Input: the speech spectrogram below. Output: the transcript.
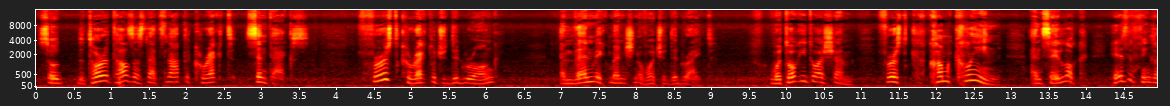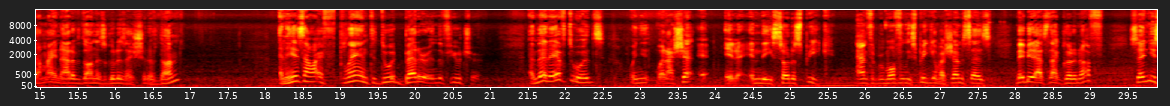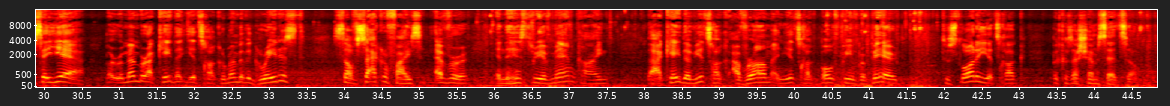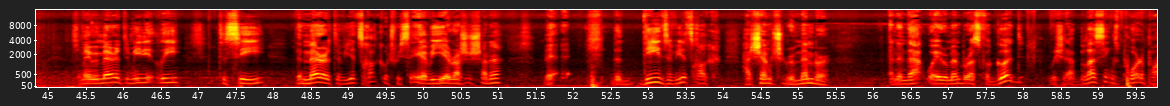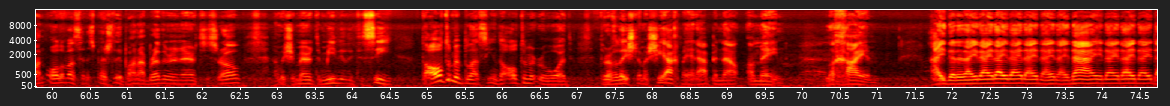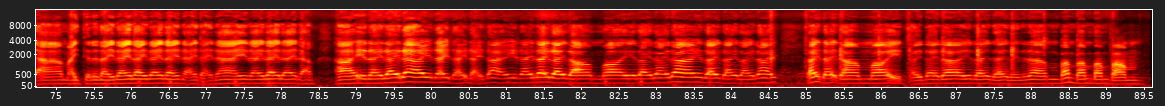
So the Torah tells us that's not the correct syntax. First, correct what you did wrong, and then make mention of what you did right. We're talking to Hashem. First, come clean and say, look, here's the things I might not have done as good as I should have done, and here's how I plan to do it better in the future. And then afterwards, when you when Hashem in, in the so to speak anthropomorphically speaking, if Hashem says maybe that's not good enough, so then you say yeah, but remember Akedah Yitzchak. Remember the greatest self-sacrifice ever in the history of mankind, the Akedah of Yitzchak, Avram and Yitzchak both being prepared to slaughter Yitzchak because Hashem said so. So may we merit immediately to see the merit of Yitzchak, which we say every year Rosh Hashanah. The deeds of Yitzchak, Hashem should remember, and in that way remember us for good. We should have blessings poured upon all of us, and especially upon our brethren in Eretz Yisrael, and we should merit immediately to see the ultimate blessing, the ultimate reward, the revelation of Mashiach. May it happen now. Amen. L'chaim. Dai dai dam, my dai dai dai dai dai dai dam, bam bam bam bam.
